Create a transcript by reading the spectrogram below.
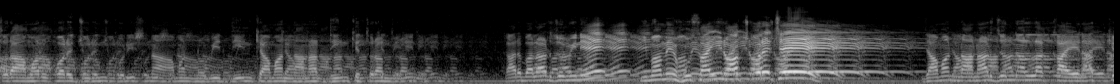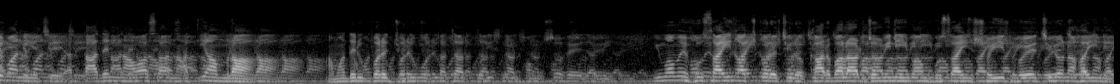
তোরা আমার উপরে জুলুম করিস না। আমার নবীর দিনকে, আমার নানার দিনকে তোরা মেনে নে। কারবালার জমিনে ইমামে হুসাইন ওয়াজ করেছে। যে আমার নানার জন্য আল্লাহ কায়নাতকে বানিয়েছে, আর তাদের নাওয়াসা নাতি আমরা। আমাদের উপরে জুলুম অত্যাচার করিস না, ধ্বংস হয়ে যাবি। ইমামে হুসাইন ওয়াজ করেছিল। কারবালার জমিনে ইমাম হুসাইন শহীদ হয়েছিল না হয়নি।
